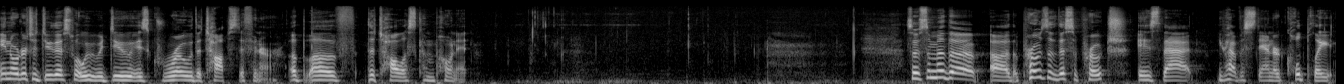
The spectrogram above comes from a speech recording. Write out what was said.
in order to do this, what we would do is grow the top stiffener above the tallest component. So some of the, uh, the pros of this approach is that you have a standard cold plate.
